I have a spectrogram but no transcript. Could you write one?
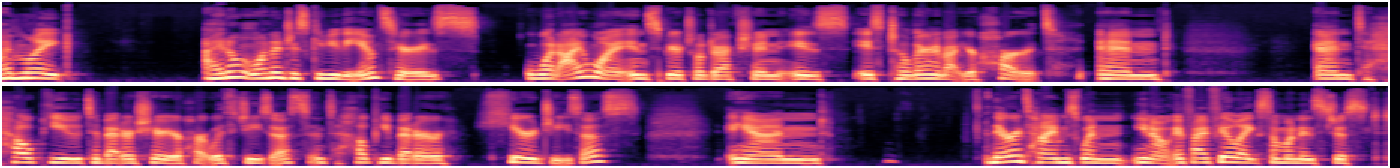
I'm like, I don't want to just give you the answers. What I want in spiritual direction is is to learn about your heart and and to help you to better share your heart with Jesus and to help you better hear Jesus. And there are times when, you know, if I feel like someone is just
